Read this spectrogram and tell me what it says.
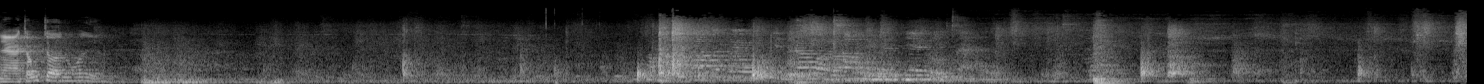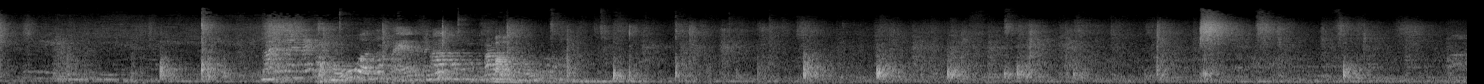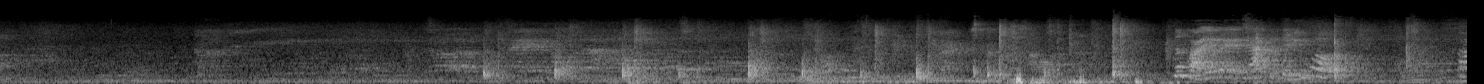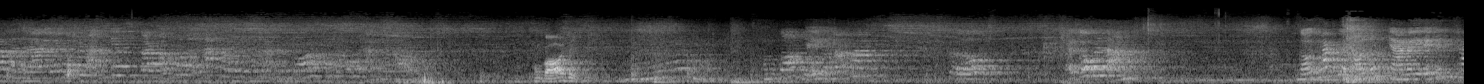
nhà trống trơn không có gì mấy mấy mấy phòng ngủ quên có mẹ mày có ba Ba. phòng ngủ tức là em em sát cho chị đúng không? Sao là là em có lạnh chứ? Sao không có lạnh đâu? Lạnh có, không có lạnh nào không có gì. Không có, vậy mà nó á được. Phải có cái lạnh nội thất rồi nội nước nhà này em biết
